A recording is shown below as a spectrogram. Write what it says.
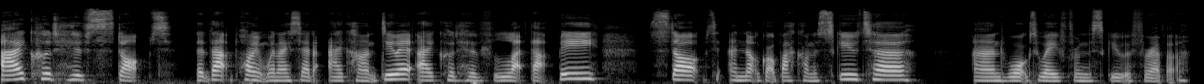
I could have stopped at that point when I said I can't do it. I could have let that be, stopped, and not got back on a scooter and walked away from the scooter forever.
